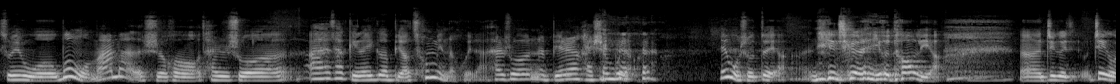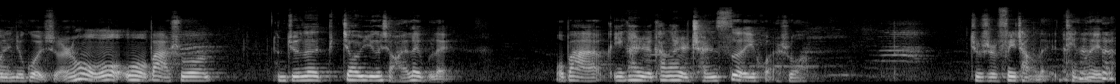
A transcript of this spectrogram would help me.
所以我问我妈妈的时候，她是说，啊，她给了一个比较聪明的回答，她说那别人还生不了。哎，我说对啊，你这个有道理啊，嗯，这个这个问题就过去了。然后我问我问我爸说，你觉得教育一个小孩累不累？我爸一开始刚开始沉思了一会儿，说，就是非常累，挺累的。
